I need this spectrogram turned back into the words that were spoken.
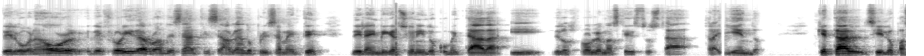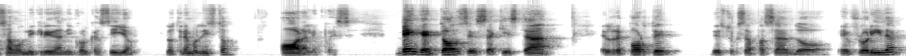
del gobernador de Florida, Ron DeSantis, hablando precisamente de la inmigración indocumentada y de los problemas que esto está trayendo. ¿Qué tal si lo pasamos, mi querida Nicole Castillo? ¿Lo tenemos listo? Órale, pues. Venga entonces, aquí está el reporte de esto que está pasando en Florida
